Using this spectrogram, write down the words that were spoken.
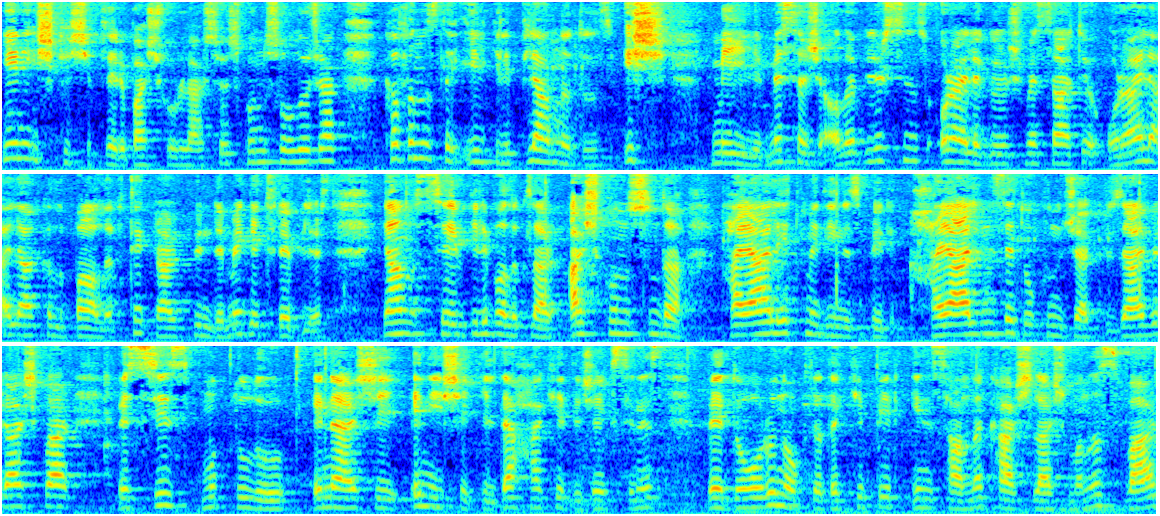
yeni iş keşifleri başvurular söz konusu olacak. Kafanızla ilgili planladığınız iş maili, mesajı alabilirsiniz. Orayla görüşme saati, orayla alakalı bağları tekrar gündeme getirebiliriz. Yalnız sevgili balıklar aşk konusunda hayal etmediğiniz bir hayalinize dokunacak güzel bir aşk var ve siz mutluluğu, enerjiyi en iyi şekilde hak edeceksiniz ve doğru noktadaki bir insanla karşılaşmanız var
